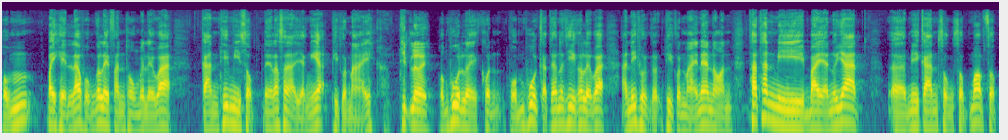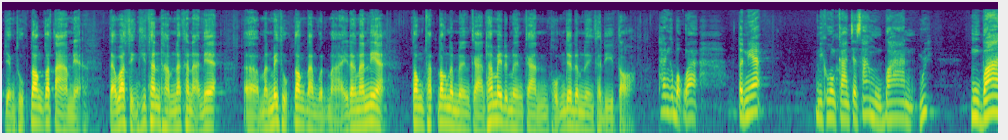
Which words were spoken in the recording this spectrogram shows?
ผมไปเห็นแล้วผมก็เลยฟันธงไปเลยว่า การที่มีศพในลักษณะอย่างเงี้ยผิดกฎหมาย ผิดเลย ผมพูดเลยคนผมพูดกับเจ้าหน้าที่เขาเลยว่า อันนี้ผิดผิดกฎหมายแน่นอน ถ้าท่านมีใบอนุญาตเอ่อ มีการส่งศพมอบศพอย่างถูกต้องก็ตามเนี่ยแต่ว่าสิ่งที่ท่านทำณขณะเนี้ยเอ่อมันไม่ถูกต้องตามกฎหมาย ดังนั้นเนี่ยต้องต้องดำเนินการถ้าไม่ดำเนินการ ผมจะดำเนินคดีต่อ ท่านก็บอกว่า ตอนเนี้ยมีโครงการจะสร้างหมู่บ้านอุ๊ยหมู่บ้าน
